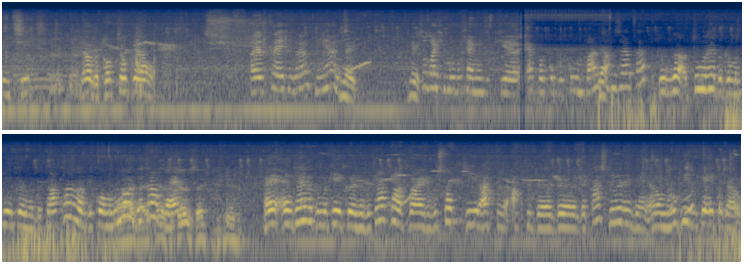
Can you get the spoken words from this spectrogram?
niet ziet. Nou, dat klopt ook wel. Maar dat kreeg je er ook niet uit. Nee. nee. Totdat je op een gegeven moment je appel op een kom buiten Ja. Dus toen, heb ik hem een keer kunnen betrappen, want ik kon hem nooit betrappen. Kunst, hè? En toen heb ik hem een keer kunnen betrappen, maar we stopten hier achter, achter de, de, de kastdeur. En om de hoekje gekeken zo.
